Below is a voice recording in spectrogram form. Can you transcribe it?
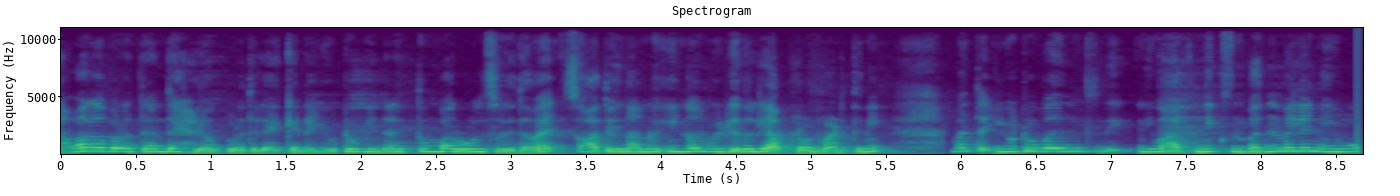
ಯಾವಾಗ ಬರುತ್ತೆ ಅಂತ ಹೇಳೋಕೆ ಬರೋದಿಲ್ಲ, ಯಾಕೆಂದರೆ ಯೂಟ್ಯೂಬಿಂದ ತುಂಬ ರೂಲ್ಸು ಇದ್ದಾವೆ ಸೊ ಅದು ನಾನು ಇನ್ನೊಂದು ವೀಡಿಯೋದಲ್ಲಿ ಅಪ್ಲೋಡ್ ಮಾಡ್ತೀನಿ. ಮತ್ತು ಯೂಟ್ಯೂಬಲ್ಲಿ ನೀವು ಅದ್ನಿಕ್ ಬಂದ ಮೇಲೆ ನೀವು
